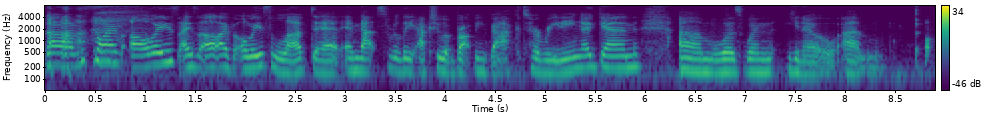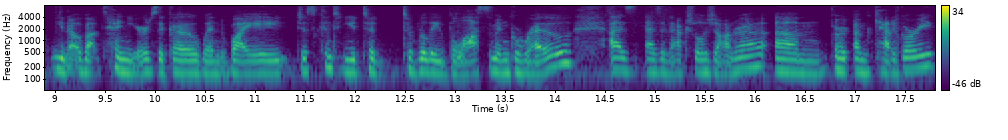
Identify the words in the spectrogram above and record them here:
Um, so i've always i've always loved it and that's really actually what brought me back to reading again um, was when you know um, you know about 10 years ago when YA just continued to to really blossom and grow as as an actual genre um, or um, category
